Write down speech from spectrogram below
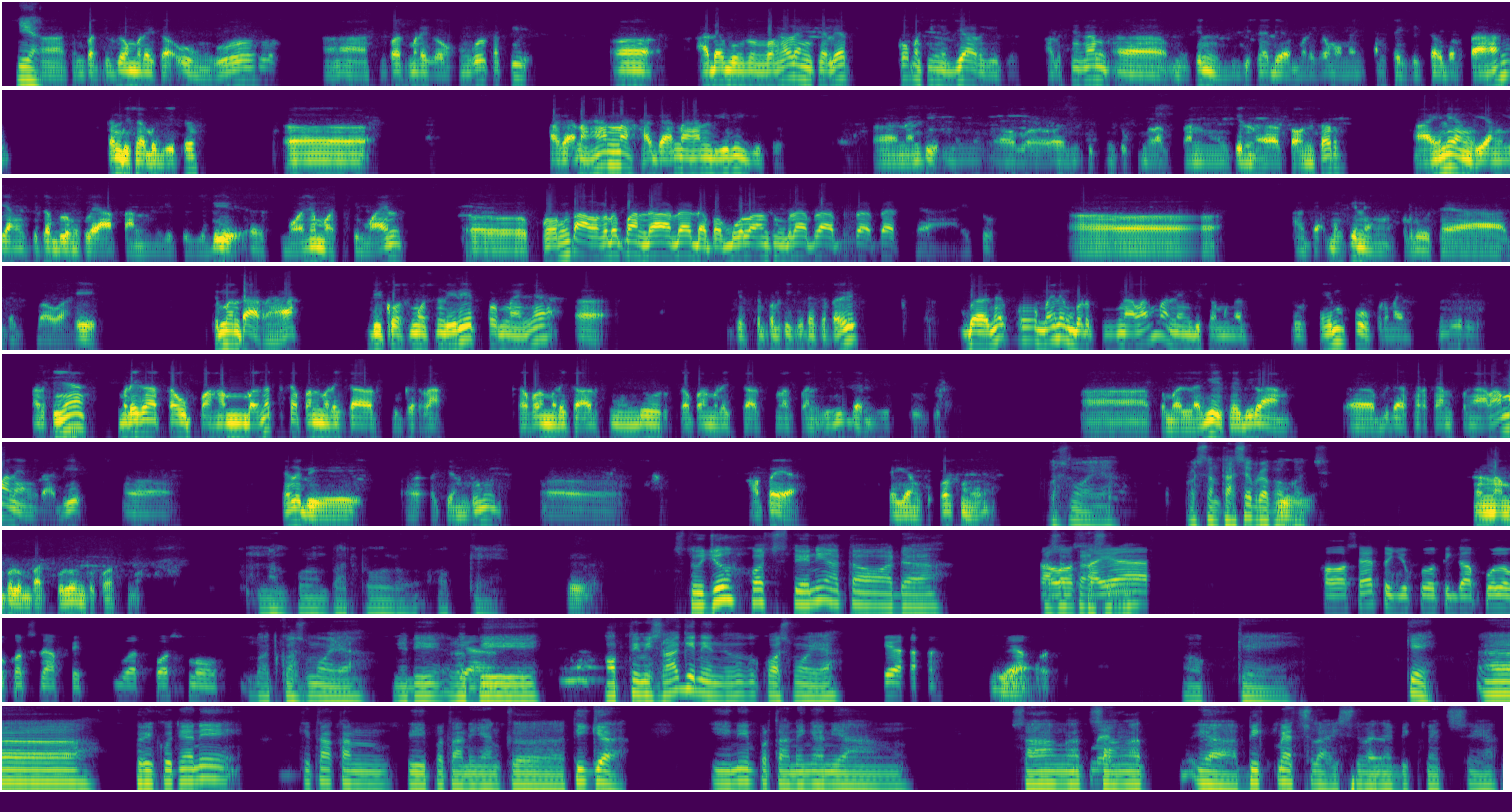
Iya. Nah, sempat juga mereka unggul, uh, sempat mereka unggul, tapi uh, ada beberapa hal yang saya lihat kok masih ngejar gitu. Harusnya kan uh, mungkin bisa dia mereka memainkan teknikal bertahan, kan bisa begitu. Uh, agak nahan lah, agak nahan diri gitu. Uh, nanti uh, untuk, melakukan mungkin uh, counter. Nah ini yang yang yang kita belum kelihatan gitu. Jadi uh, semuanya masih main uh, frontal ke depan, dah, dah dapat bola langsung bla bla bla bla. Ya itu uh, agak mungkin yang perlu saya bawahi. Sementara di Cosmo sendiri pemainnya uh, seperti kita ketahui banyak pemain yang berpengalaman yang bisa mengatur tempo permainan sendiri. Artinya mereka tahu paham banget kapan mereka harus bergerak, kapan mereka harus mundur, kapan mereka harus melakukan ini dan itu. Uh, kembali lagi saya bilang uh, berdasarkan pengalaman yang tadi, uh, saya lebih uh, cenderung uh, apa ya pegang Cosmo. Cosmo ya. Persentase berapa, iya. Coach? 60-40 untuk Cosmo. 60-40, oke. Okay. Setuju, Coach Denny, atau ada Kalau saya kalau saya 70-30 Coach David buat Cosmo. Buat Cosmo ya. Jadi ya. lebih optimis lagi nih untuk Cosmo ya. Iya. Iya, Coach. Oke. Oke. Uh, berikutnya nih kita akan di pertandingan ketiga ini pertandingan yang sangat-sangat ya big match lah istilahnya big match ya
